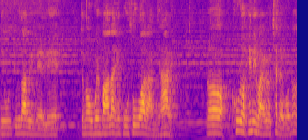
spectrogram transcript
နေဖို့ကြိုးစားပေမဲ့လည်းကျွန်တော်ဝင်ပါလိုက်ရင်ပိုဆိုးသွားတာများတယ်တော့အခုတော့ဟင်းနေပါရောချက်တယ်ပေါ့နော်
